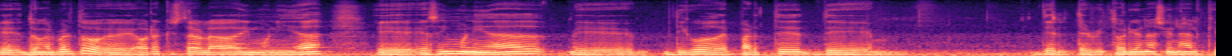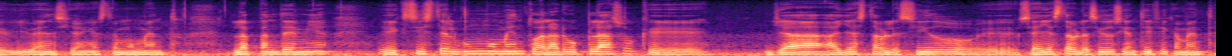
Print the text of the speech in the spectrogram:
Eh, don Alberto, eh, ahora que usted hablaba de inmunidad, esa inmunidad, digo, de parte de, del territorio nacional que vivencia en este momento la pandemia, ¿existe algún momento a largo plazo que ya haya establecido, eh, se haya establecido científicamente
